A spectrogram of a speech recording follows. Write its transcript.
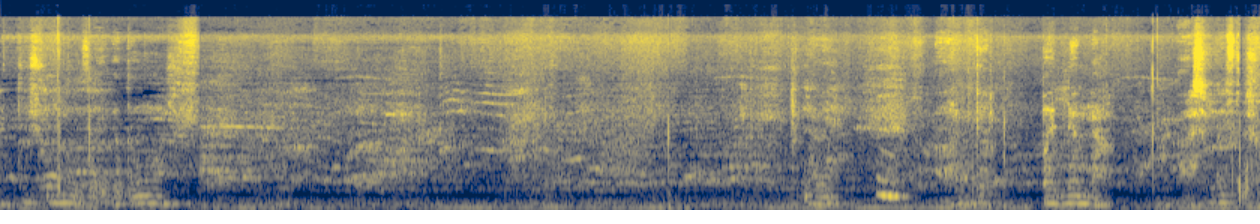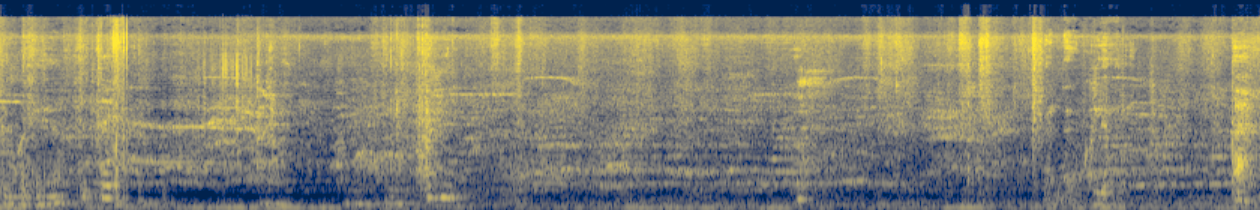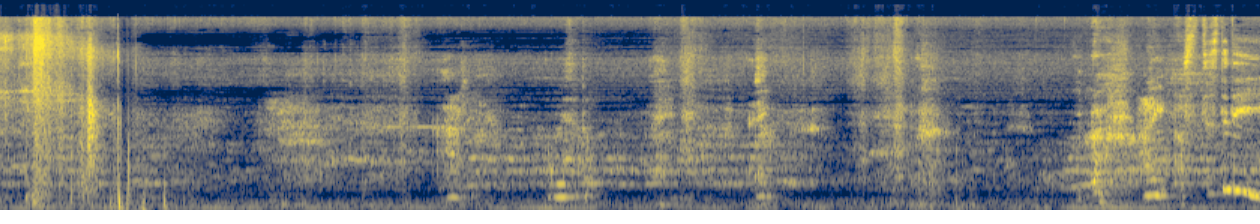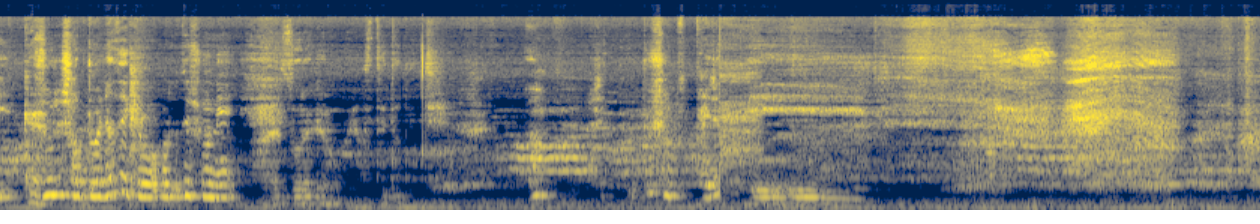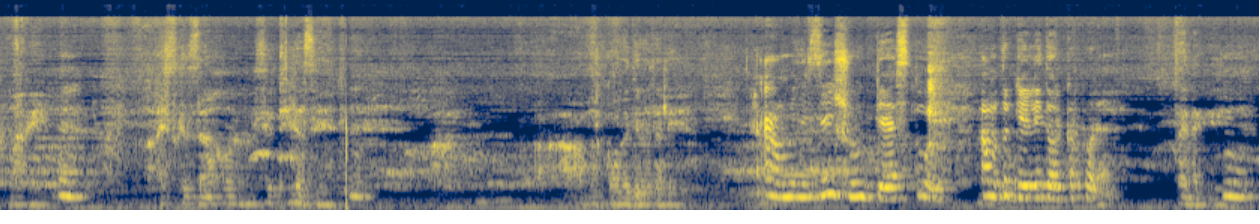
এত সুন্দর জায়গা তোমার আমি তো পারলাম না আসল শুরু করে হ্যাঁ আরে আস্তে আস্তে দি জোরে শব্দ হয় না যে কেউ আবার যদি শোনে। জোরে কেউ আসতে তো দিচ্ছি। তুই সব বাইরে আজকে যা হয় হয়েছে ঠিক আছে? আমার কবে দেবে তাহলে? আমি যে সুখ দেশ তুই আমার তো ডেলি দরকার পড়ে। তাই নাকি?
